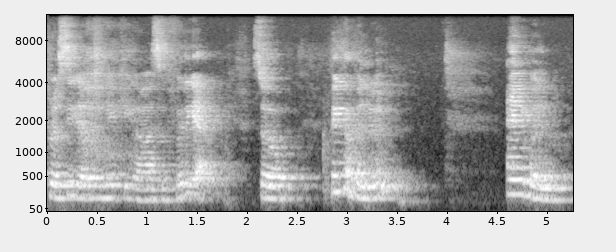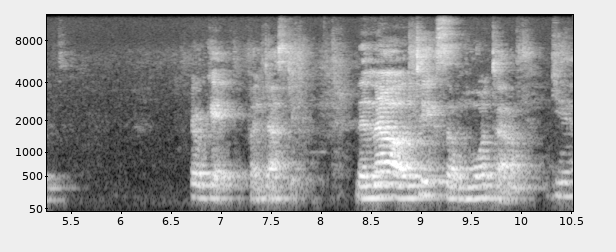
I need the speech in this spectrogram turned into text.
proceed on to making our sufuria. So pick a balloon, any balloon. Okay, fantastic. Then now I'll take some water Yes.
